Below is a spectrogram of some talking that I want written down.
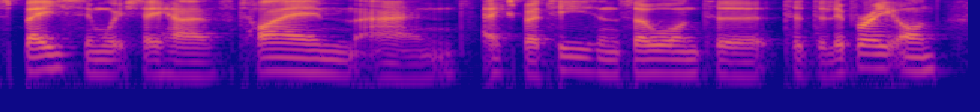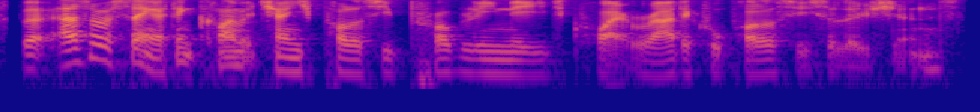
space in which they have time and expertise and so on to, to deliberate on. But as I was saying, I think climate change policy probably needs quite radical policy solutions.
